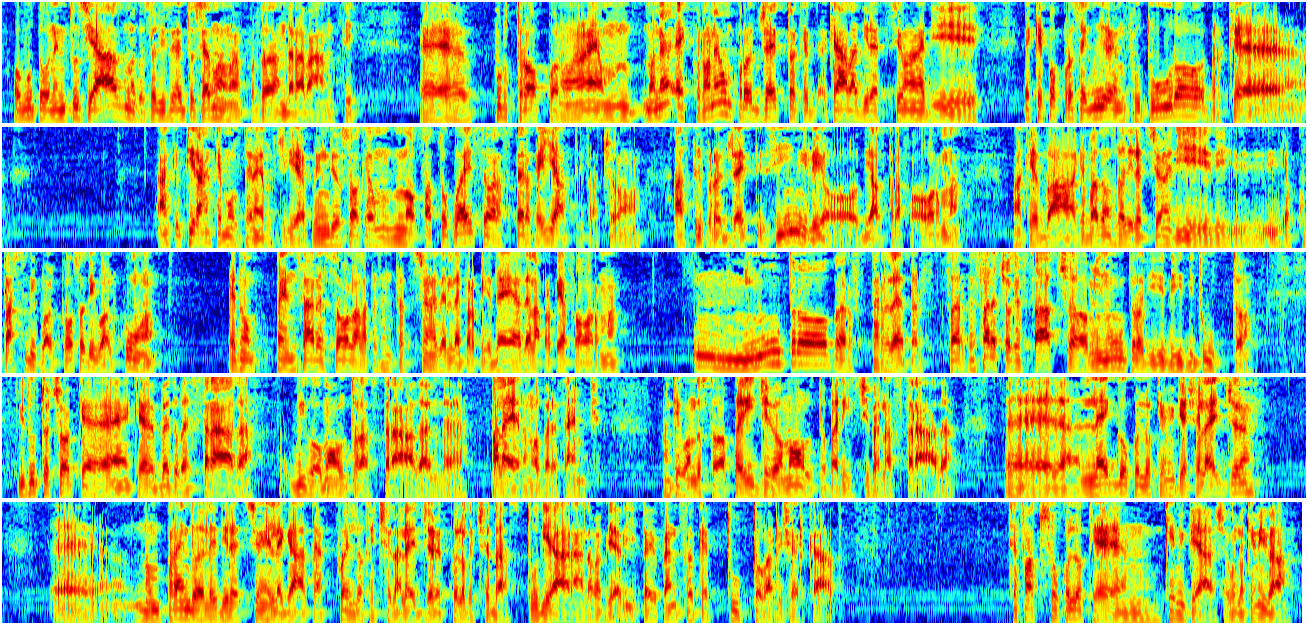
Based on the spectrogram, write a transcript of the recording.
ho avuto un entusiasmo e questo entusiasmo mi ha portato ad andare avanti. Eh, purtroppo non è, un, non, è, ecco, non è, un, progetto che, che, ha la direzione di, e che può proseguire in futuro perché anche, tira anche molta energia, quindi io so che un, ho fatto questo ora spero che gli altri facciano altri progetti simili o di altra forma, ma che, va, che vadano sulla direzione di, di, di occuparsi di qualcosa o di qualcuno e non pensare solo alla presentazione delle proprie idee, della propria forma. Mi nutro per, per, per, per fare ciò che faccio, mi nutro di, di tutto, di tutto ciò che, che, vedo per strada, vivo molto la strada, il Palermo per esempio, anche quando stavo a Parigi vedo molto Parigi per la strada, eh, leggo quello che mi piace leggere, eh, non prendo delle direzioni legate a quello che c'è da leggere e quello che c'è da studiare nella propria vita, io penso che tutto va ricercato. Cioè faccio quello che, che mi piace, quello che mi va.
